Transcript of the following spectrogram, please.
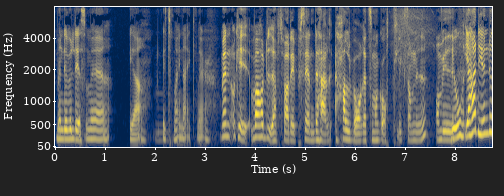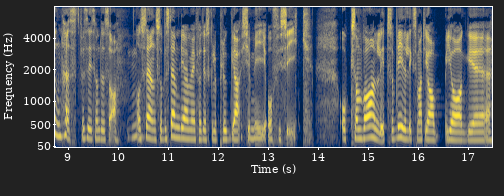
Men det är väl det som är, ja, it's my nightmare. Men okej, vad har du haft för dig på sen det här halvåret som har gått liksom nu? Om vi... Jo, jag hade ju en lugn höst, precis som du sa. Och sen så bestämde jag mig för att jag skulle plugga kemi och fysik. Och som vanligt så blir det liksom att jag, jag, eh,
